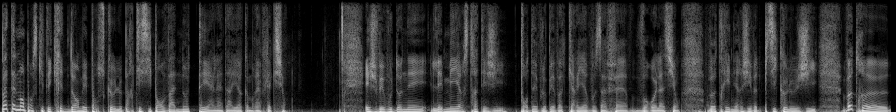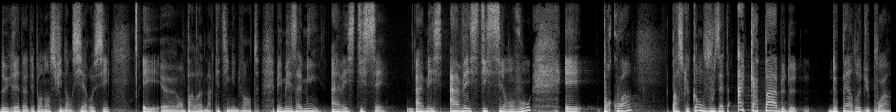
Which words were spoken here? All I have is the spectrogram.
Pas tellement pour ce qui est écrit dedans, mais pour ce que le participant va noter à l'intérieur comme réflexion. Et je vais vous donner les meilleures stratégies pour développer votre carrière, vos affaires, vos relations, votre énergie, votre psychologie, votre euh, degré d'indépendance financière aussi. Et euh, on parlera de marketing et de vente. Mais mes amis, investissez. Investissez en vous. Et pourquoi? Parce que quand vous êtes incapable de de perdre du poids,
